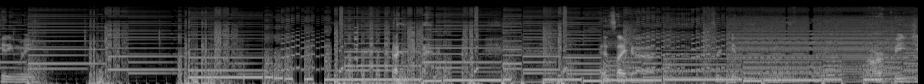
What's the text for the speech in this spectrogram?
Kidding me? it's like a freaking RPG.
